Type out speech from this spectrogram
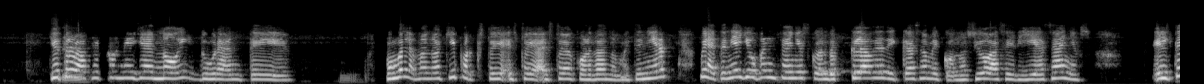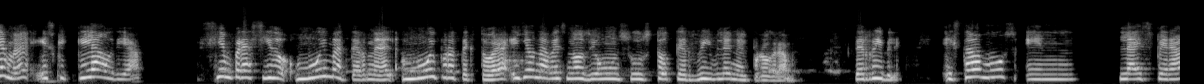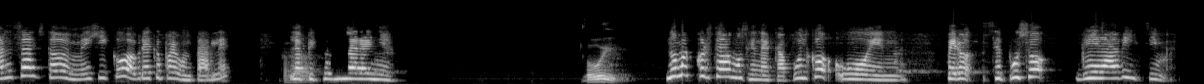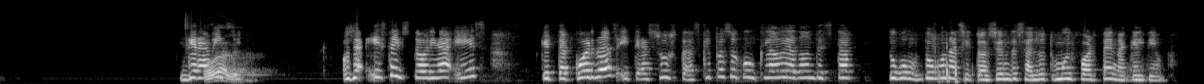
Yo Sí. trabajé con ella en hoy durante. Pongo la mano aquí porque estoy, estoy, estoy acordándome. Tenía, mira, tenía yo 20 años cuando Claudia de Casa me conoció hace 10 años. El tema es que Claudia siempre ha sido muy maternal, muy protectora. Ella una vez nos dio un susto terrible en el programa. Terrible. Estábamos en La Esperanza, Estado de México, habría que preguntarle. La picó una araña. Uy, No me acuerdo, estábamos en Acapulco o en, pero se puso gravísima. Gravísima. órale. O sea, esta historia es que te acuerdas y te asustas. ¿Qué pasó con Claudia? ¿Dónde está? Tuvo, tuvo una situación de salud muy fuerte en aquel tiempo.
